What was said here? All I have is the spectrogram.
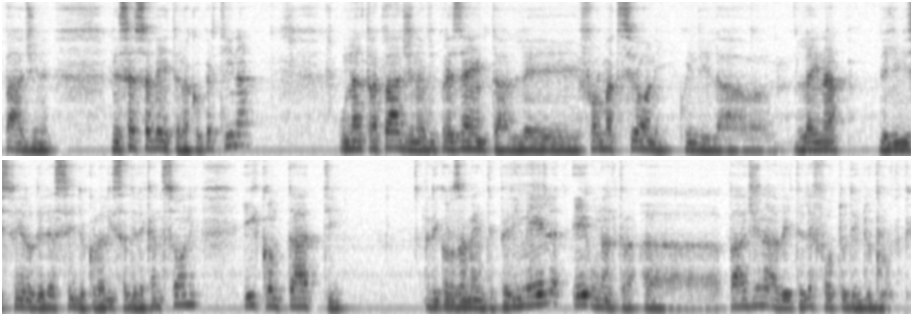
pagine, nel senso avete la copertina Un'altra pagina vi presenta le formazioni, quindi la line-up degli emisfero dell'assedio con la lista delle canzoni, i contatti rigorosamente per email e un'altra uh, pagina avete le foto dei due gruppi.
